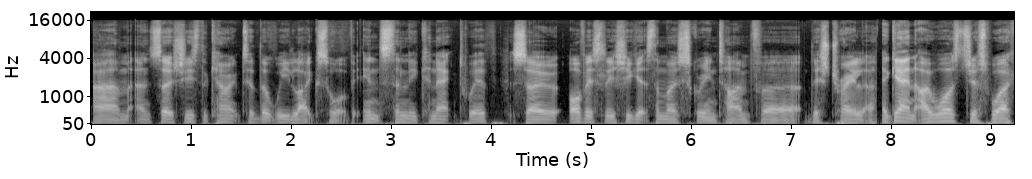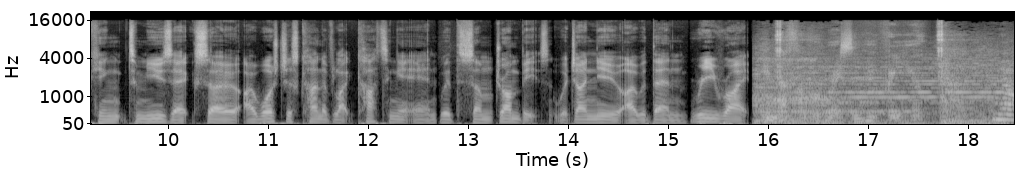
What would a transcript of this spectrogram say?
um, and so she's the character that we like sort of instantly connect with. So obviously, she gets the most screen time for this trailer. Again, I was just working to music, so I was just kind of like cutting it in with some drum beats, which I knew I would then rewrite. Enough of a resume for you. No.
